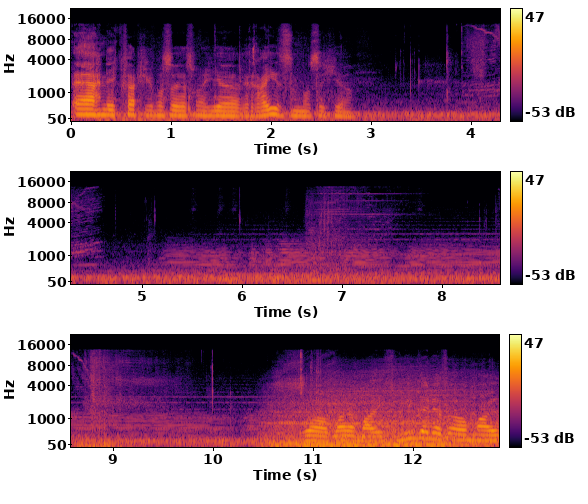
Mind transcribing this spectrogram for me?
Ach nee, Quatsch, ich muss doch erstmal hier reisen, muss ich hier. So, warte mal, ich nehme dann jetzt auch mal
